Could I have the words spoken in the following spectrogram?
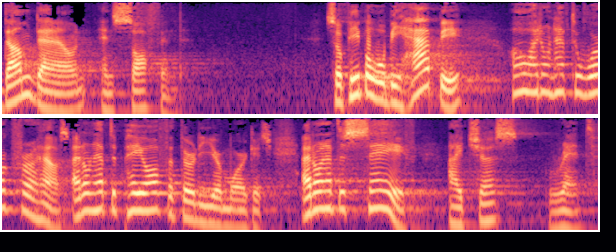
dumbed down and softened. So people will be happy. Oh, I don't have to work for a house. I don't have to pay off a 30 year mortgage. I don't have to save. I just rent.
